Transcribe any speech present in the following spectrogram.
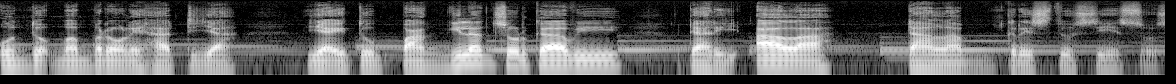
untuk memperoleh hadiah, yaitu panggilan surgawi dari Allah dalam Kristus Yesus.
